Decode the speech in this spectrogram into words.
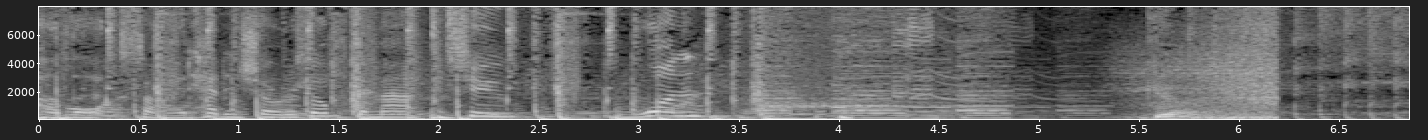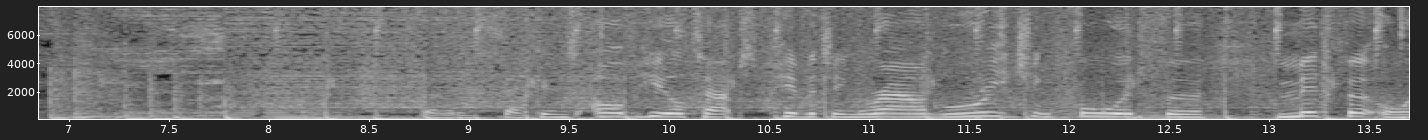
other side. Head and shoulders off the mat. Two, one. Go. 30 seconds of heel taps, pivoting round, reaching forward for midfoot or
